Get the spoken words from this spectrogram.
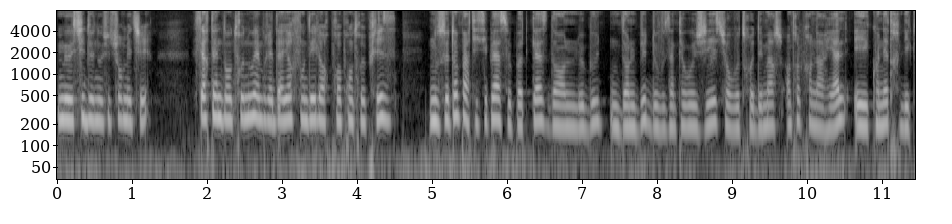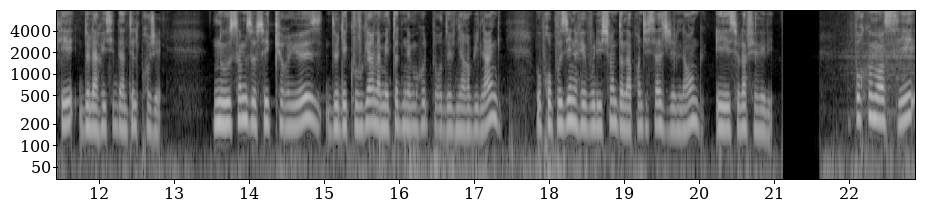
mais aussi de nos futurs métiers. Certaines d'entre nous aimeraient d'ailleurs fonder leur propre entreprise. Nous souhaitons participer à ce podcast dans le, but, dans le but de vous interroger sur votre démarche entrepreneuriale et connaître les clés de la réussite d'un tel projet. Nous sommes aussi curieuses de découvrir la méthode Nemrod pour devenir bilingue, vous proposer une révolution dans l'apprentissage des langues et cela fait rêver. Pour commencer,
